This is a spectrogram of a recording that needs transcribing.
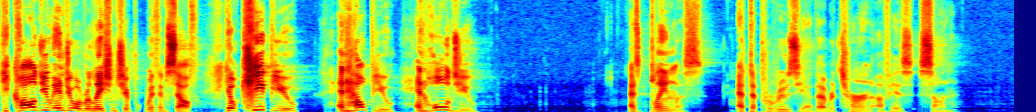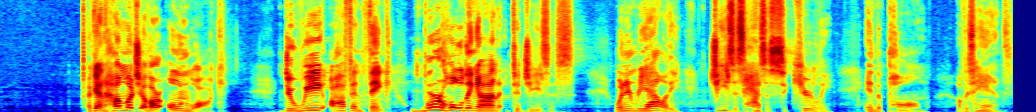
He called you into a relationship with Himself. He'll keep you and help you and hold you as blameless at the parousia, the return of His Son. Again, how much of our own walk do we often think we're holding on to Jesus when in reality, Jesus has us securely in the palm of his hands?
